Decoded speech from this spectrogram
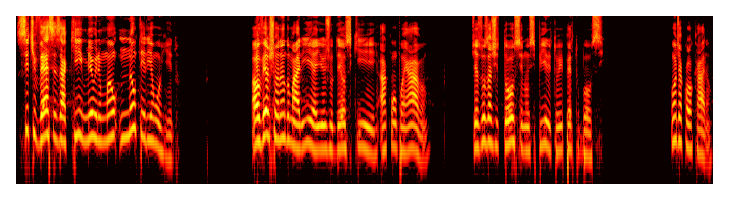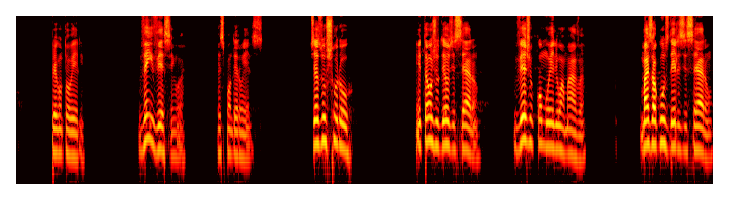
se tivesses aqui, meu irmão não teria morrido. Ao ver chorando Maria e os judeus que a acompanhavam, Jesus agitou-se no espírito e perturbou-se. Onde a colocaram? perguntou ele. Vem ver, Senhor, responderam eles. Jesus chorou. Então os judeus disseram: Vejam como ele o amava. Mas alguns deles disseram:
